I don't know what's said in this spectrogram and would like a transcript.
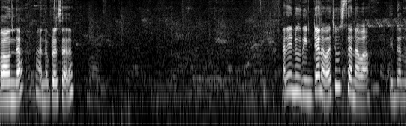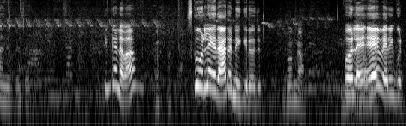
బాగుందా అన్నప్రసాదం? అరే నువ్వు తింటానవా? చూస్తానవా? తింటానని చెప్పేసి. తింటానవా? స్కూల్ లేదా రా నీకు ఈరోజు? దొంగ. పోలే. ఏ వెరీ గుడ్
